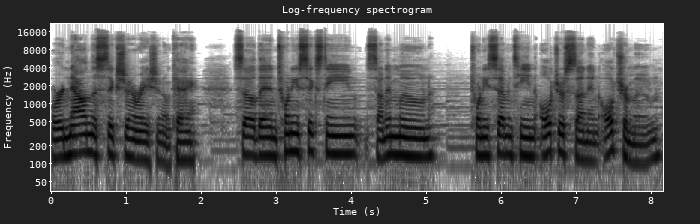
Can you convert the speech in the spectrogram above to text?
We're now in the sixth generation, okay? So then 2016, Sun and Moon, 2017, Ultra Sun and Ultra Moon,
